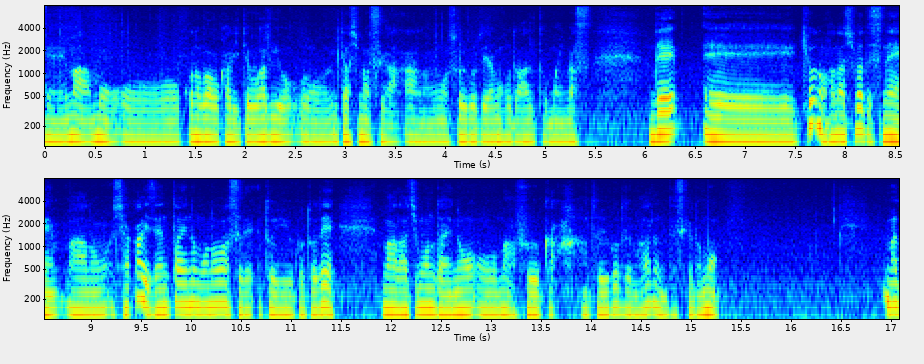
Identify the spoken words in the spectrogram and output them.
えー、まあもうこの場を借りてお詫びをいたしますがあのそういうこと山ほどあると思います。で、えー、今日の話はですねあの社会全体の物忘れということで、まあ、拉致問題の、まあ、風化ということでもあるんですけども、まあ、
